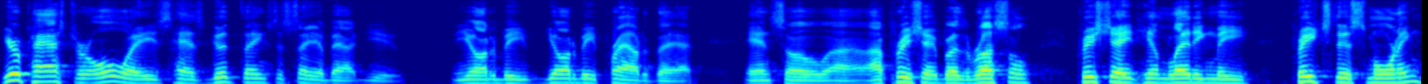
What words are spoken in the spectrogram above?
your pastor always has good things to say about you, and you ought to be you ought to be proud of that. And so uh, I appreciate Brother Russell. Appreciate him letting me preach this morning.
